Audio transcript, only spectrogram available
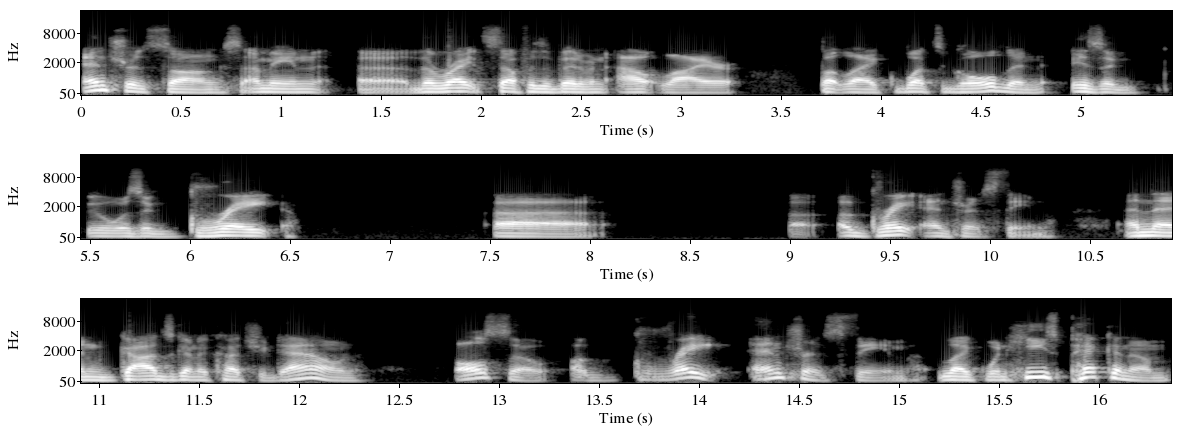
entrance songs, I mean, uh, the right stuff is a bit of an outlier, but like what's golden is a it was a great uh a, great entrance theme. And then God's gonna cut you down, also a great entrance theme. Like when he's picking them,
